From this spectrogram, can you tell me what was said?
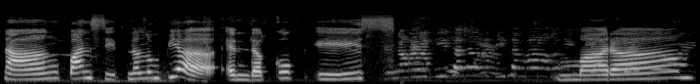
ng pansit na lumpia. And the cook is Madam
